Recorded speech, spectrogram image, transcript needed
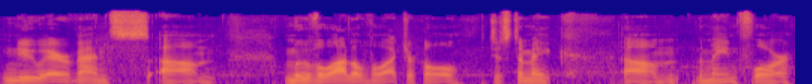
new air vents, um, move a lot of electrical just to make um, the main floor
